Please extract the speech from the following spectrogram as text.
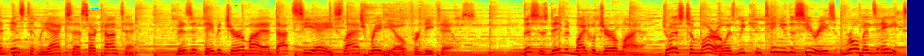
and instantly access our content. Visit davidjeremiah.ca slash radio for details. This is David Michael Jeremiah. Join us tomorrow as we continue the series Romans 8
